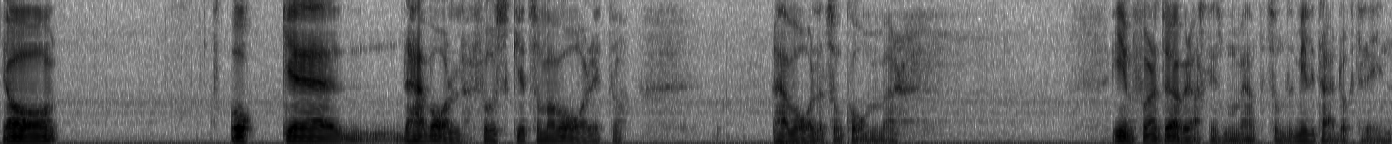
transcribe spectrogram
Ja. Och eh, det här valfusket som har varit och det här valet som kommer. Införandet överraskningsmomentet som militärdoktrin.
